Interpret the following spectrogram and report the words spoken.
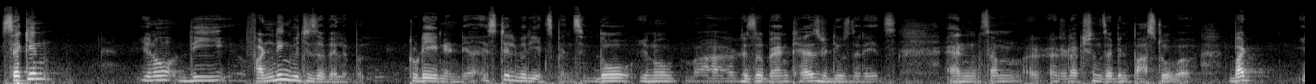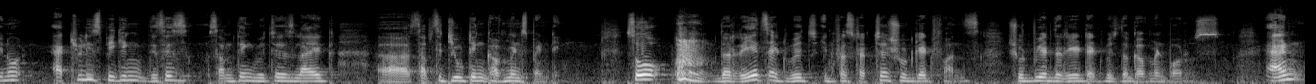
Second, you know the funding which is available today in India is still very expensive, though you know uh, Reserve Bank has reduced the rates and some reductions have been passed over. But you know actually speaking this is something which is like uh, substituting government spending. So, the rates at which infrastructure should get funds should be at the rate at which the government borrows and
